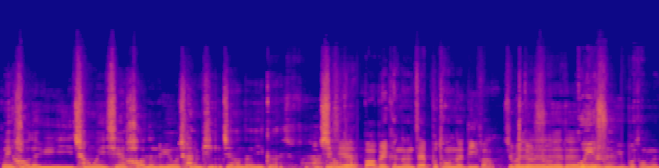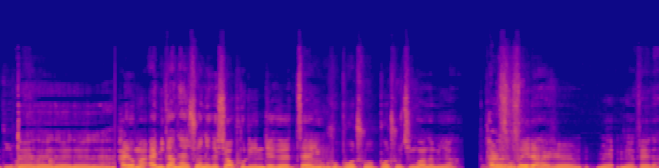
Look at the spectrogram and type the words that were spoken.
美好的寓意，成为一些好的旅游产品这样的一个这些宝贝可能在不同的地方，是不是就属归属于不同的地方？对对对对对。还有吗？哎，你刚才说那个小普林这个在优酷播出，播出情况怎么样？它是付费的还是免免费的？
